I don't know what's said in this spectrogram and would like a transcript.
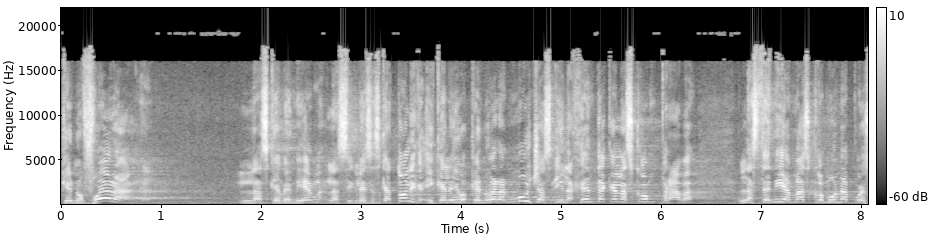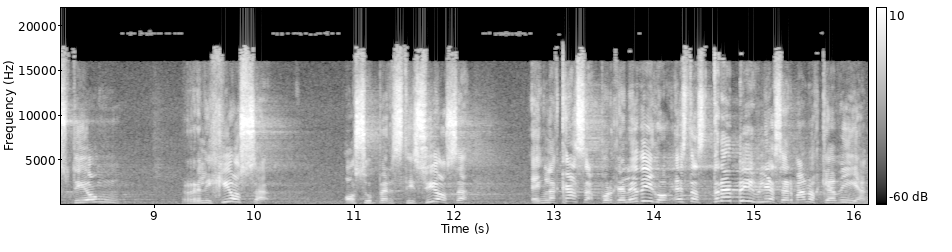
que no fuera las que vendían las iglesias católicas y que le digo que no eran muchas y la gente que las compraba las tenía más como una cuestión religiosa o supersticiosa en la casa. Porque le digo, estas tres Biblias, hermanos, que habían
